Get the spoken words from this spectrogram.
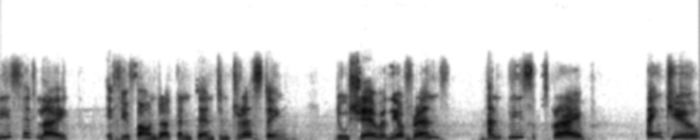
Please hit like if you found our content interesting. Do share with your friends and please subscribe. Thank you.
